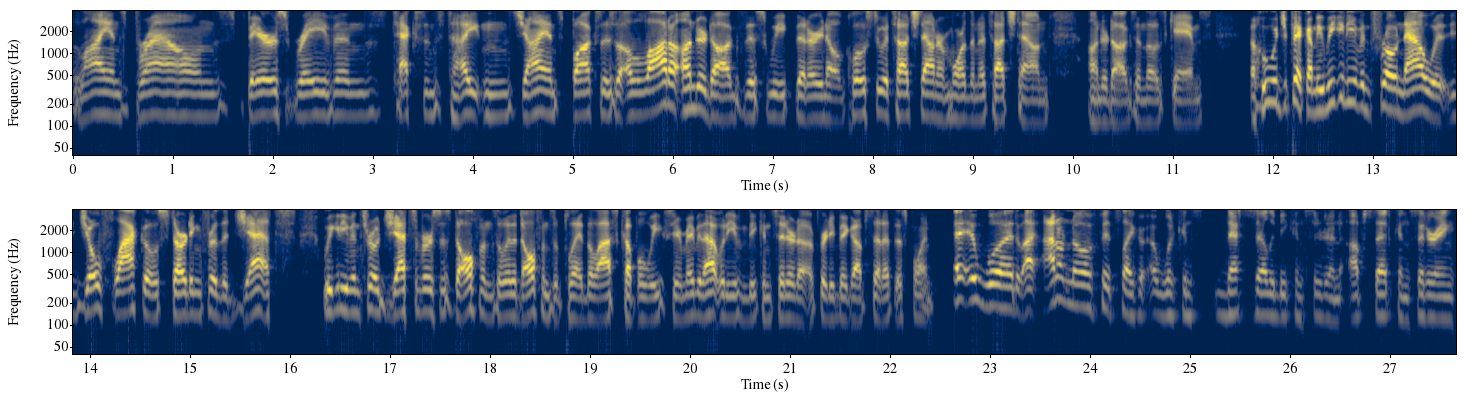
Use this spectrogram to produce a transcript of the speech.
Lions Browns, Bears Ravens, Texans Titans, Giants Bucks. There's a lot of underdogs this week that are, you know, close to a touchdown or more than a touchdown underdogs in those games. Who would you pick? I mean, we could even throw now with Joe Flacco starting for the Jets. We could even throw Jets versus Dolphins the way the Dolphins have played the last couple weeks here. Maybe that would even be considered a pretty big upset at this point. It would. I, I don't know if it's like uh, would cons- necessarily be considered an upset, considering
